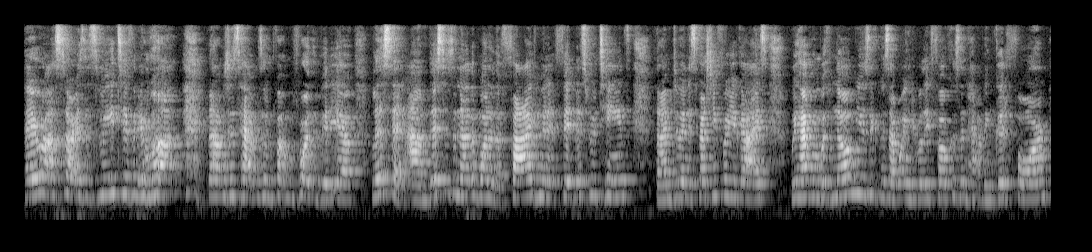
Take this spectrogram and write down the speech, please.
Hey Raw Stars, it's me, Tiffany Rothe, and I was just having some fun before the video. Listen, um, this is another one of the five minute fitness routines that I'm doing, especially for you guys. We have them with no music because I want you to really focus on having good form,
